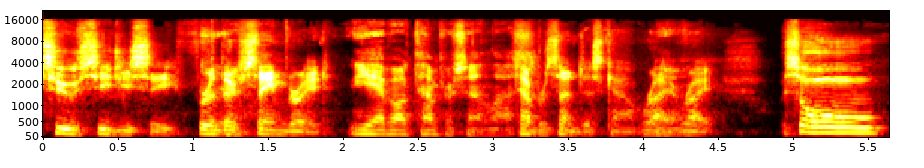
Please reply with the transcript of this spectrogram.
to CGC for their same grade, Yeah, about ten percent less. ten percent discount. Right, Yeah. right. So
